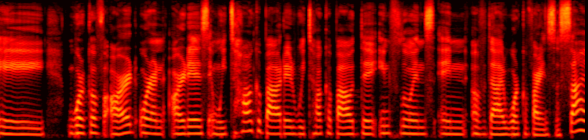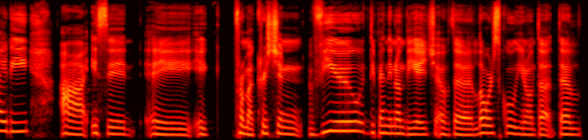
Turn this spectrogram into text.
a work of art or an artist and we talk about it. We talk about the influence in of that work of art in society. Uh, is it a, a from a Christian view, depending on the age of the lower school, you know, the the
